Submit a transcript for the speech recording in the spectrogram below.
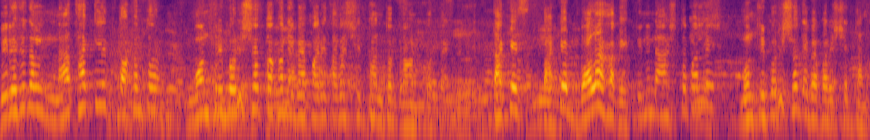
বিরোধী দল না থাকলে তখন তো মন্ত্রী পরিষদ তখন এ ব্যাপারে তারা সিদ্ধান্ত গ্রহণ করবেন তাকে তাকে বলা হবে তিনি না আসতে পারলে মন্ত্রী পরিষদ এ ব্যাপারে সিদ্ধান্ত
